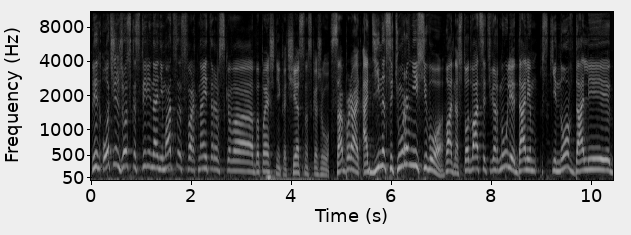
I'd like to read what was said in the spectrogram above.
Блин, очень жестко стырена анимация с фортнайтеровского БПшника, честно скажу. Собрать. 11 уровней всего. Ладно, 120 вернули, дали скинов, дали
